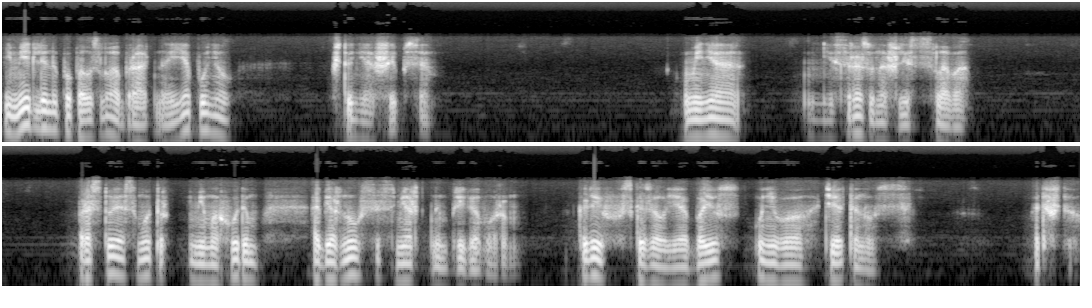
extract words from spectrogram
и медленно поползло обратно, и я понял, что не ошибся. У меня не сразу нашлись слова. Простой осмотр мимоходом обернулся смертным приговором. «Клифф», — сказал я, — «боюсь, у него тетанус». «Это что,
